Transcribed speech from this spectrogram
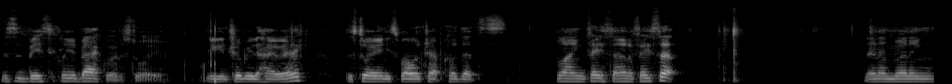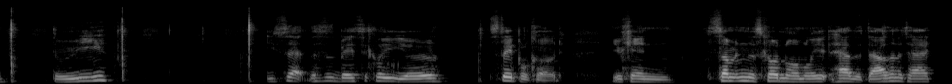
This is basically a backward destroyer. You can tribute a Hieratic, destroy any spell or trap code that's lying face down or face up. Then I'm running three Eset. This is basically your staple code. You can summon this code normally. It has a thousand attack.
